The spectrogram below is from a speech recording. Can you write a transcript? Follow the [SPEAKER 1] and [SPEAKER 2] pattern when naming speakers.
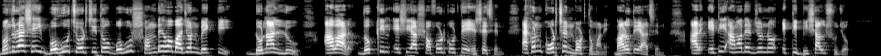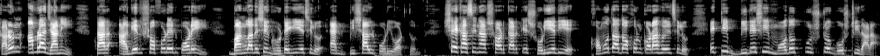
[SPEAKER 1] বন্ধুরা, সেই বহু চর্চিত, বহু সন্দেহভাজন ব্যক্তি ডোনাল্ড লু আবার দক্ষিণ এশিয়ার সফর করতে এসেছেন। এখন করছেন বর্তমানে, ভারতে আছেন। আর এটি আমাদের জন্য একটি বিশাল সুযোগ। কারণ আমরা জানি, তার আগের সফরের পরেই বাংলাদেশে ঘটে গিয়েছিল এক বিশাল পরিবর্তন। শেখ হাসিনার সরকারকে সরিয়ে দিয়ে ক্ষমতা দখল করা হয়েছিল একটি বিদেশি মদতপুষ্ট গোষ্ঠী দ্বারা।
